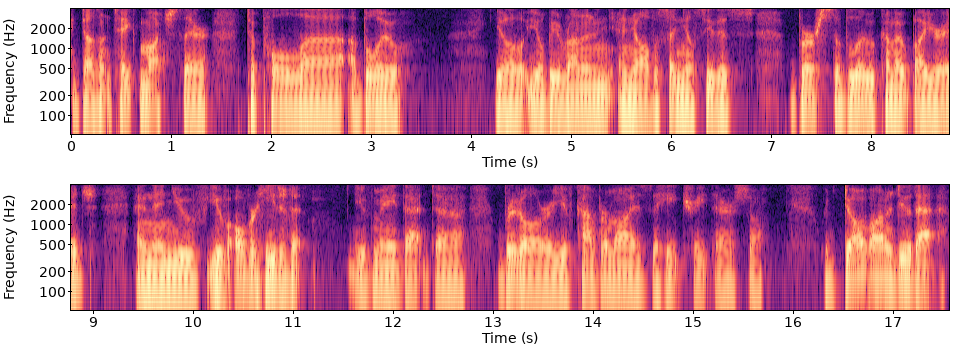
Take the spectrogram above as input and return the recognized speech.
it doesn't take much there to pull uh, a blue. You'll you'll be running and all of a sudden you'll see this burst of blue come out by your edge and then you've you've overheated it. You've made that uh, brittle or you've compromised the heat treat there. So we don't want to do that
